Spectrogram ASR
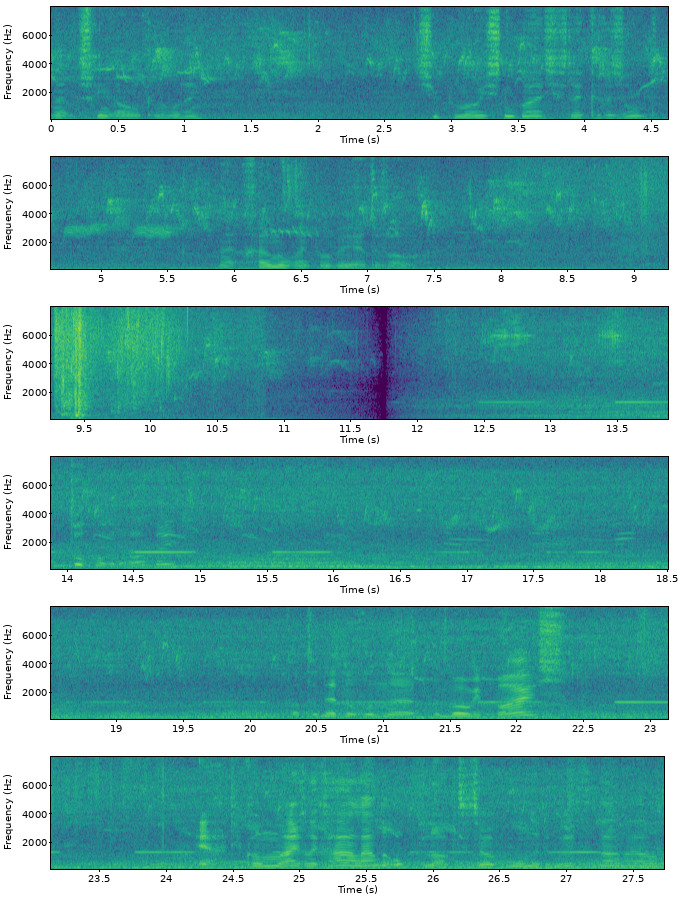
Nou, misschien wel een knolling. Super mooie snoephuis, is lekker gezond. Nou, gauw nog een proberen te vallen. Toch nog een aanbeet. Ik had er net nog een, eh, een mooie baars. Ja, die kwam eigenlijk halen aan de oppervlakte. Terwijl ik hem onder de brug vandaan haalde.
